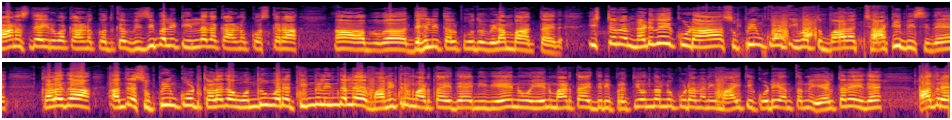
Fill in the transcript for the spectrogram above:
ಕಾಣಿಸದೇ ಇರುವ ಕಾರಣಕ್ಕೋಸ್ಕರ ವಿಸಿಬಿಲಿಟಿ ಇಲ್ಲದ ಕಾರಣಕ್ಕೋಸ್ಕರ ದೆಹಲಿ ತಲುಪುವುದು ವಿಳಂಬ ಆಗ್ತಾ ಇದೆ. ಇಷ್ಟರ ನಡುವೆ ಕೂಡ ಸುಪ್ರೀಂ ಕೋರ್ಟ್ ಇವತ್ತು ಬಹಳ ಚಾಟಿ ಬೀಸಿದೆ. ಕಳೆದ, ಅಂದ್ರೆ ಸುಪ್ರೀಂ ಕೋರ್ಟ್ ಕಳೆದ ಒಂದೂವರೆ ತಿಂಗಳಿಂದಲೇ ಮಾನಿಟರ್ ಮಾಡ್ತಾ ಇದೆ. ನೀವೇನು, ಏನು ಮಾಡ್ತಾ ಇದ್ದೀರಿ? ಪ್ರತಿಯೊಂದನ್ನು ಕೂಡ ನನಗೆ ಮಾಹಿತಿ ಕೊಡಿ ಅಂತಲೂ ಹೇಳ್ತಾನೆ ಇದೆ. ಆದ್ರೆ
